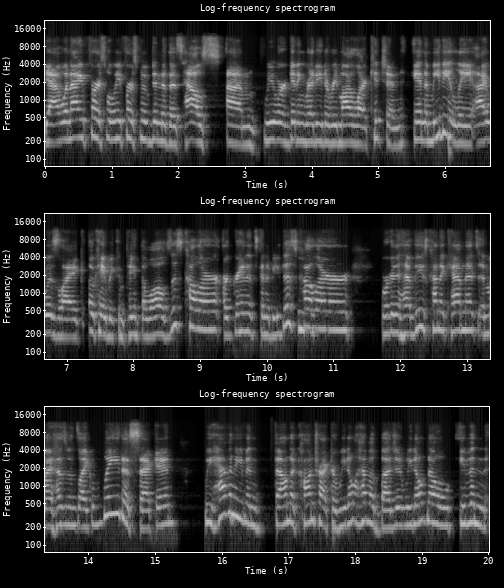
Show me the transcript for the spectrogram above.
yeah, when I first when we first moved into this house, um, we were getting ready to remodel our kitchen, and immediately I was like, "Okay, we can paint the walls this color. Our granite's going to be this mm-hmm. color. We're going to have these kind of cabinets." And my husband's like, "Wait a second, we haven't even found a contractor. We don't have a budget. We don't know even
